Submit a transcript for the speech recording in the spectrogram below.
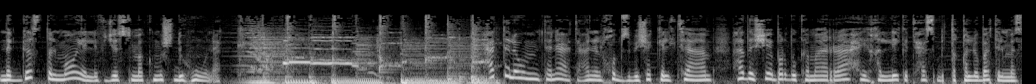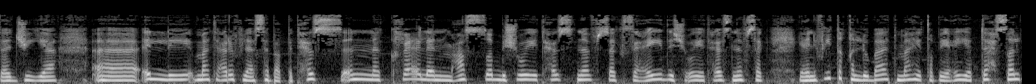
نقصت الموية اللي في جسمك مش دهونك. حتى لو امتنعت عن الخبز بشكل تام هذا الشيء برضو كمان راح يخليك تحس بالتقلبات المزاجية آه اللي ما تعرف لها سبب. تحس إنك فعلا معصب شوية تحس نفسك سعيد شوية تحس نفسك يعني في تقلبات ما هي طبيعية بتحصل.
